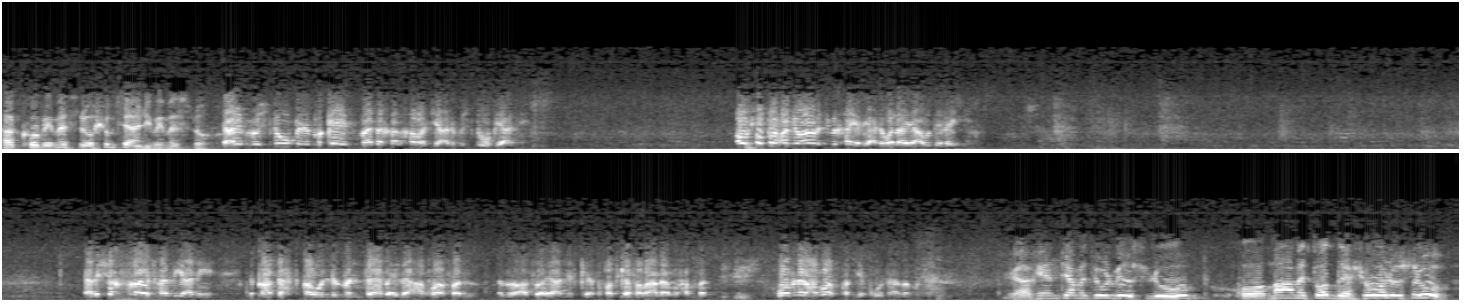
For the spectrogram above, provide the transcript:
فكه بمثله. شو بتعني بمثله؟ يعني بأسلوب كيف ما دخل خرج يعني بأسلوب يعني. أو استطاع أن يعالج بخير يعني ولا يعود إليه. يعني الشخص خايف هل يعني قول من ذهب إلى عرافا يعني قد كفر على محمد. هو من العراف قد يكون هذا يا أخي أنت عم تقول بأسلوب وما عم توضح شو هو الأسلوب.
